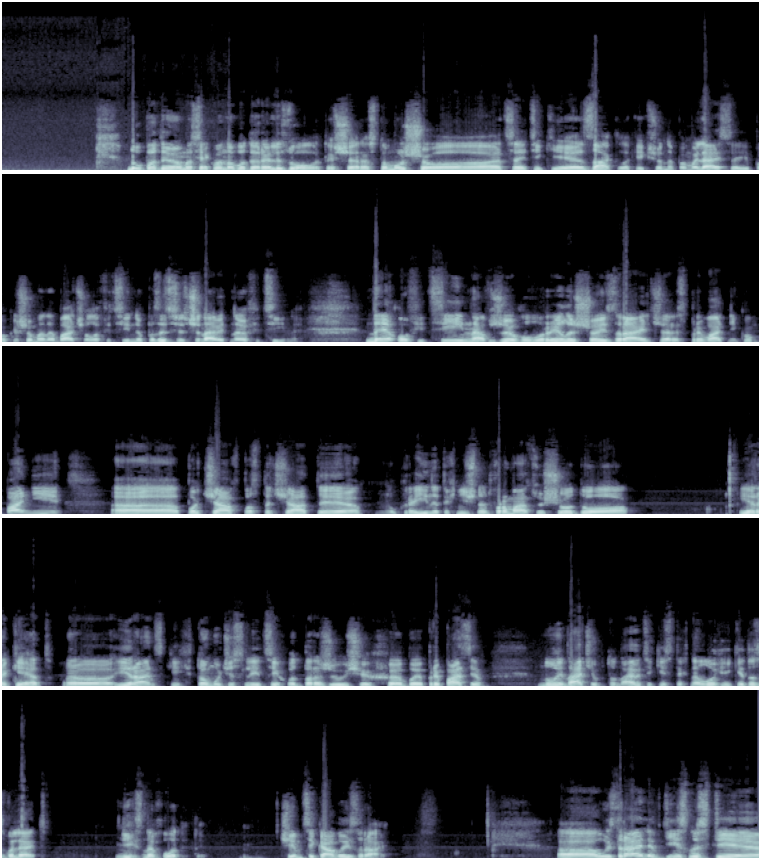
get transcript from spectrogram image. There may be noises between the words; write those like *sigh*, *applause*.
Ну, подивимося, як воно буде реалізовувати ще раз, тому що це тільки заклик, якщо не помиляюся, і поки що ми не бачили офіційної позиції, чи навіть неофіційної. Неофіційно вже говорили, що Ізраїль через приватні компанії е, почав постачати Україні технічну інформацію щодо і ракет е, іранських, в тому числі цих от баражуючих е, боєприпасів. Ну і начебто навіть якісь технології, які дозволяють їх знаходити. Чим цікавий Ізраїль? У Ізраїля в дійсності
